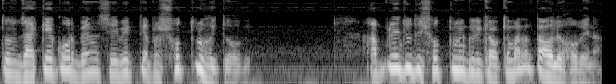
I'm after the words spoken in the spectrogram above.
তো যাকে করবেন সেই ব্যক্তি আপনার শত্রু হইতে হবে। আপনি যদি শত্রু করে কাউকে মারেন তাহলে হবে না।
